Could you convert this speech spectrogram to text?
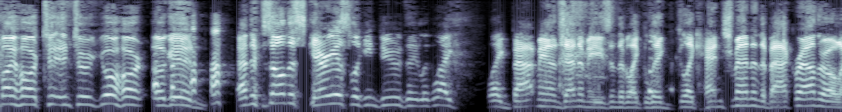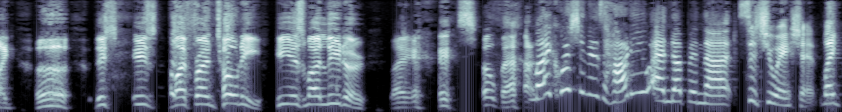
my heart to enter your heart again." and there's all the scariest looking dudes. They look like like Batman's enemies, and they're like like like henchmen in the background. They're all like, "Ugh, this is my friend Tony. He is my leader." Like it's so bad. My question is, how do you end up in that situation? Like,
